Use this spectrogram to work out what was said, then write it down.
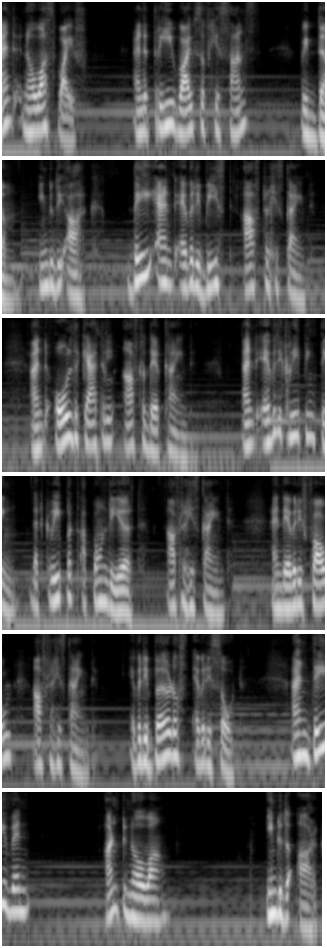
and Noah's wife, and the three wives of his sons with them into the ark, they and every beast after his kind, and all the cattle after their kind, and every creeping thing that creepeth upon the earth after his kind, and every fowl after his kind, every bird of every sort. And they went unto Noah into the ark,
